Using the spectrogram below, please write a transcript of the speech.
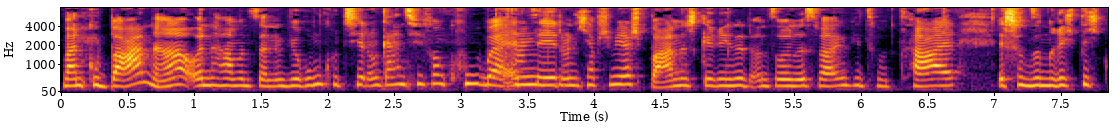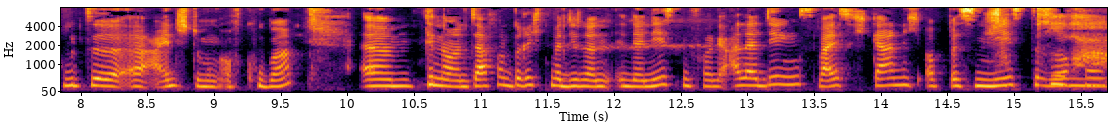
waren Kubaner und haben uns dann irgendwie rumkutiert und ganz viel von Kuba erzählt und ich habe schon wieder Spanisch geredet und so und es war irgendwie total ist schon so eine richtig gute äh, Einstimmung auf Kuba. Ähm, genau, und davon berichten wir dir dann in der nächsten Folge. Allerdings weiß ich gar nicht, ob es nächste Shakira. Woche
